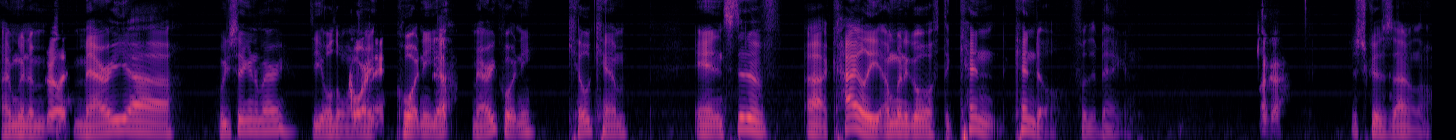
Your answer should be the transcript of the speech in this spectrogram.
I'm gonna Really? marry. Uh, who'd you say you're gonna marry? The older one, Kourtney. right? Kourtney. Yeah. Yep. Marry Kourtney. Kill Kim, and instead of uh, Kylie, I'm gonna go with the Ken Kendall for the banging. Okay. Just because I don't know.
